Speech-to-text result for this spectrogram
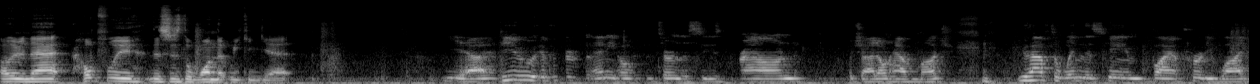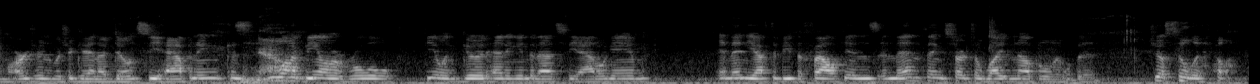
other than that, hopefully this is the one that we can get. Yeah, if you if there's any hope to turn the season around, which I don't have much, you have to win this game by a pretty wide margin, which again I don't see happening because no. you want to be on a roll, feeling good heading into that Seattle game, and then you have to beat the Falcons, and then things start to lighten up a little bit just a little.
